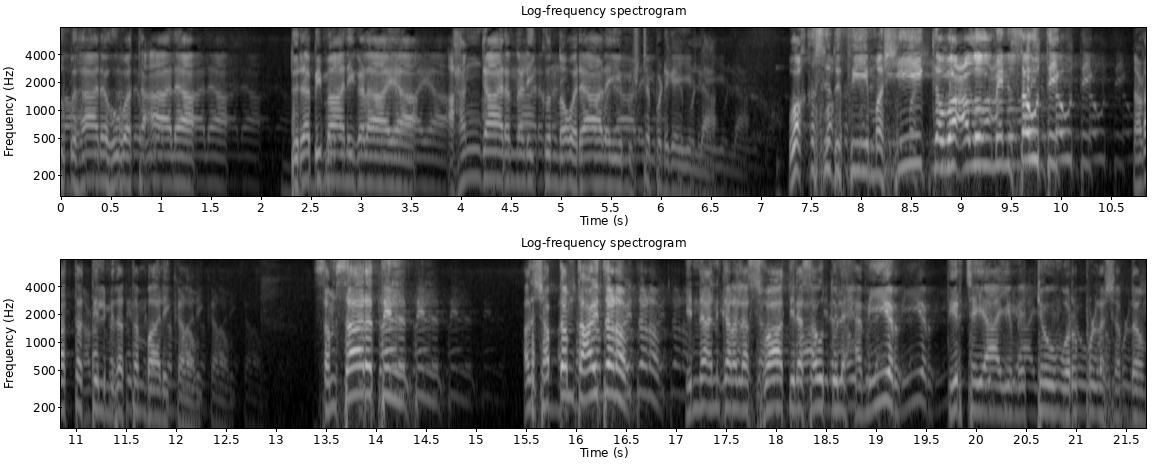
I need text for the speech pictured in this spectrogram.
സുബ്ഹാനഹു വ തആല ദുരഭിമാനികളായ അഹങ്കാരം നടിക്കുന്ന ഒരാളെയും ഇഷ്ടപ്പെടുകയില്ല. നടത്തത്തിൽ മിതത്വം പാലിക്കണം. സംസാരത്തിൽ അത് ശബ്ദം താഴ്ത്തണം. ഇന്ന ഹമീർ. തീർച്ചയായും ഏറ്റവും ഉറപ്പുള്ള ശബ്ദം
